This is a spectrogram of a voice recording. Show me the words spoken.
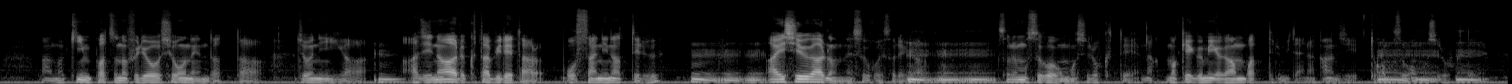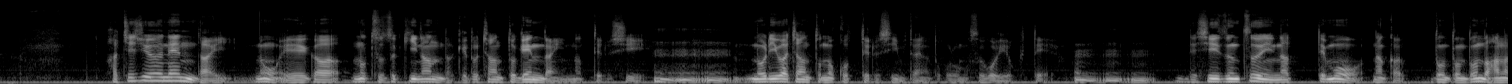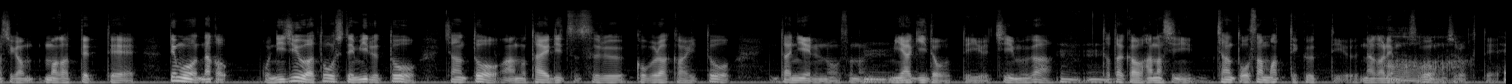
あの金髪の不良少年だったジョニーがうん。味のあるくたびれたおっさんになってるうんうん哀愁があるのねすごいそれが、うんうんうん。それもすごい面白くてなんか負け組が頑張ってるみたいな感じとかもすごい面白くて、うんうん80年代の映画の続きなんだけどちゃんと現代になってるしうんうんノリはちゃんと残ってるしみたいなところもすごい良くて。うんうんでシーズン2になってもなんかどんどんどんどん話が曲がってってでもなんかこう20話通して見るとちゃんとあの対立するコブラ会とダニエルのそのうん。宮城道っていうチームがうんうん。戦う話にちゃんと収まっていくっていう流れもすごい面白くて。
